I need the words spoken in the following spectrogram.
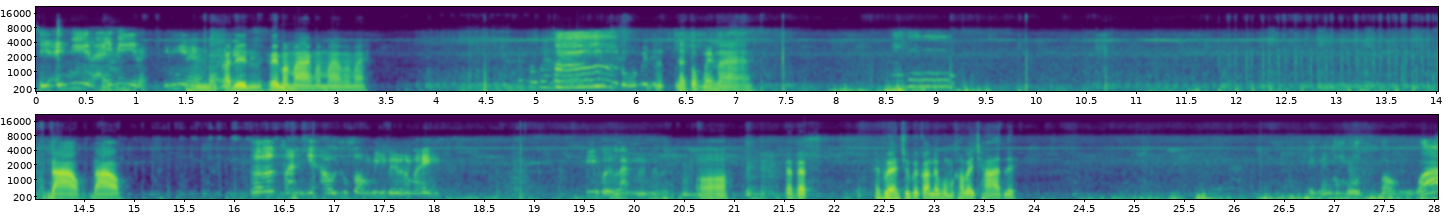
ไอ้ไอ้นี่แหละไอ้นี่แหละไอ้นี่แหอืละมประเด็น เฮ้ย มามามามามามา เออโดนไปดิ แล้วตกไม่มาโอ้โหดาว ดาว เออสันอย่าเอาลูกซองพี่ไปทำไมพี่เผลอลั่นนั่นน่ะอ๋อแป๊บแป๊บให้เพื่อนชุบไปก่อนเดี๋ยวผมเข้าไปชาร์จเลยไอ้แม่งขโมยสองว่า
